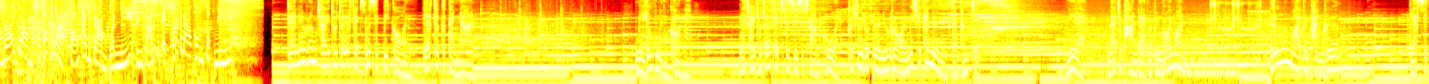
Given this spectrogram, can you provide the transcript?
300 กรัม เฉพาะขนาด 2,000 กรัม วันนี้ถึง 31 กรกฎาคมศกนี้แดเนียลเริ่มใช้ Total Effects เมื่อ 10 ปีก่อน และเธอก็แต่งงาน มีลูกหนึ่งคน ใช้ Total Effects ไป 43 ขวด เพื่อช่วยลดเลือนริ้วรอยไม่ใช่แค่หนึ่งแต่ทั้งเจ็ดนี่แหละ แม้จะผ่านแดดมาเป็นร้อยวัน เรื่องวุ่นวายเป็นพันเรื่อง และสิบ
